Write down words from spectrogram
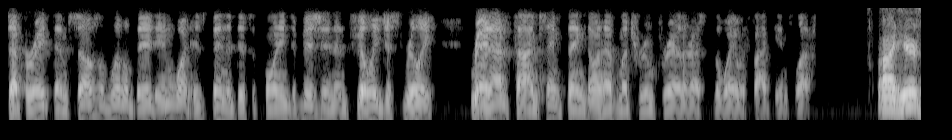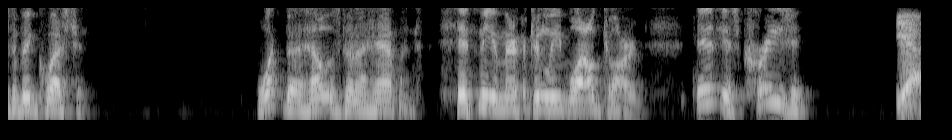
separate themselves a little bit in what has been a disappointing division. And Philly just really ran out of time. Same thing. Don't have much room for air the rest of the way with five games left. All right. Here's the big question What the hell is going to happen in the American League wild card? It is crazy. Yeah,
